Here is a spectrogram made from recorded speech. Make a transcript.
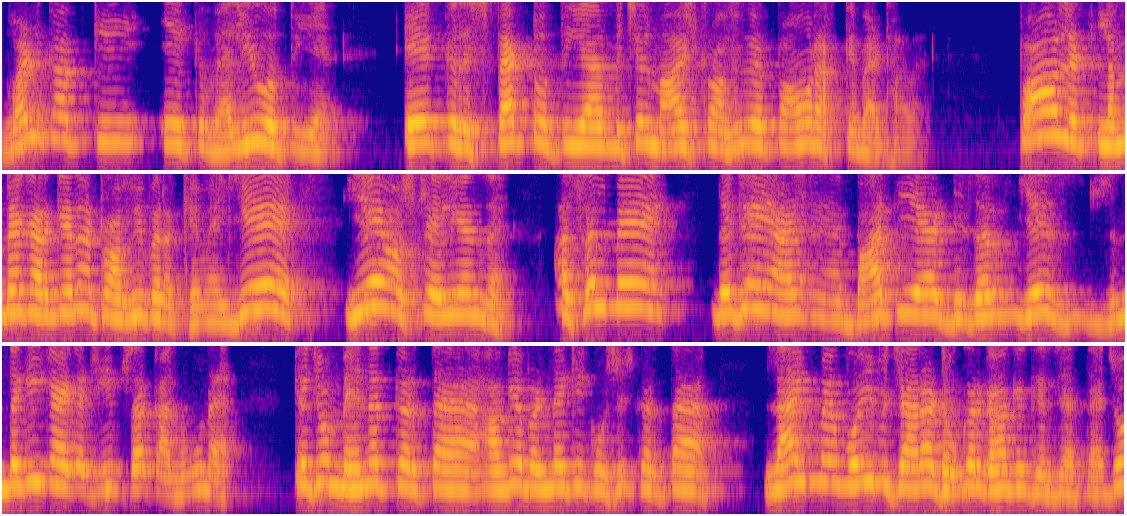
वर्ल्ड कप की एक वैल्यू होती है। एक रिस्पेक्ट होती है और मिचल मार्श ट्रॉफी पे पाँव रख के बैठा हुआ है। पाँव लंबे करके ना ट्रॉफी पे रखे हुए हैं। ये ये ऑस्ट्रेलियंस हैं। असल में देखें बात ये है डिजर्व ये ज़िंदगी का एक अजीब सा कानून है कि जो मेहनत करता है, आगे बढ़ने की कोशिश करता है, लाइफ में वही बेचारा ठोकर खा के गिर जाता है। जो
